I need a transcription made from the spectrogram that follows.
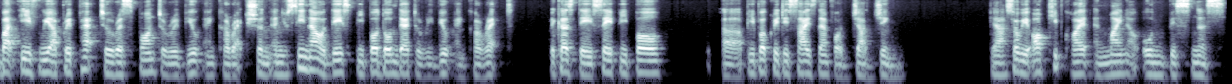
but if we are prepared to respond to rebuke and correction, and you see nowadays people don't dare to rebuke and correct because they say people, uh, people criticize them for judging. Yeah, so we all keep quiet and mind our own business.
